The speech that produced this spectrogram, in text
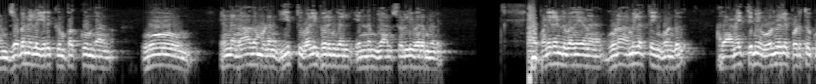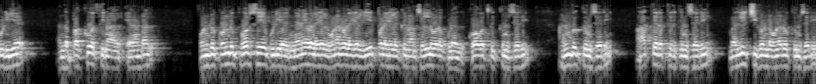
நம் ஜெபநிலை இருக்கும் பக்குவம் தான் ஓம் என்ன நாதமுடன் ஈர்த்து வழிபெறுங்கள் என்னும் யான் சொல்லி வரும் நிலை. இந்த பனிரெண்டு வகையான குண அமிலத்தையும் கொண்டு அதை அனைத்துமே ஒருநிலைப்படுத்தக்கூடிய அந்த பக்குவத்தினால் ஏனென்றால் ஒன்று கொண்டு போர் செய்யக்கூடிய நினைவலைகள் உணர்வலைகள் ஈர்ப்பலைகளுக்கு நாம் செல்லுவிடக்கூடாது கோபத்துக்கும் சரி அன்புக்கும் சரி ஆத்திரத்திற்கும் சரி மகிழ்ச்சி கொண்ட உணர்வுக்கும் சரி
